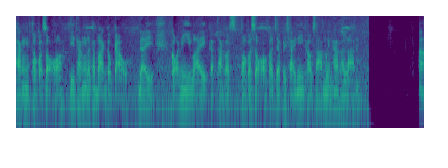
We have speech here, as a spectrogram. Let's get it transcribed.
ทางทกสที่ทางรัฐบาลเก่าๆได้ก่อนหนี้ไว้กับทางทกสก็จะไปใช้หนี้เขา 35,000 ล้านอ่า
